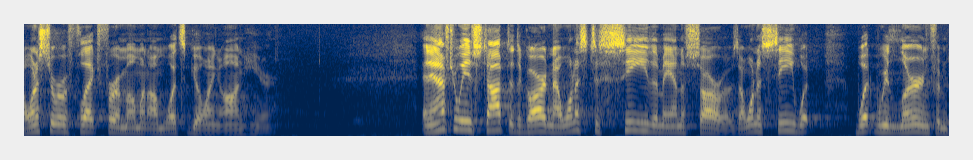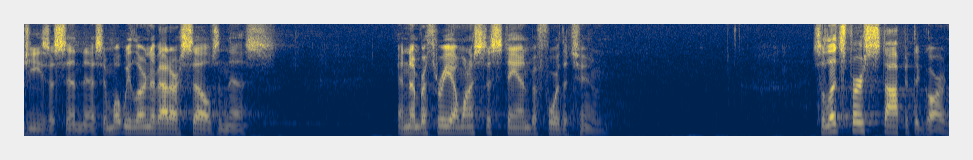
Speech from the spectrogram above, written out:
I want us to reflect for a moment on what's going on here. And after we have stopped at the garden, I want us to see the man of sorrows. I want to see what, what we learn from Jesus in this and what we learn about ourselves in this. And number three, I want us to stand before the tomb. So let's first stop at the garden.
